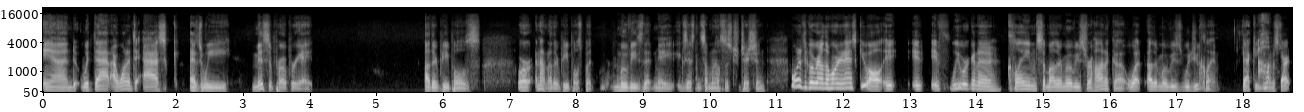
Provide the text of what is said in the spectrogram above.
And with that, I wanted to ask as we misappropriate other people's or not other people's, but movies that may exist in someone else's tradition. I wanted to go around the horn and ask you all if if we were going to claim some other movies for Hanukkah, what other movies would you claim? Becky, you Oh, want to start?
